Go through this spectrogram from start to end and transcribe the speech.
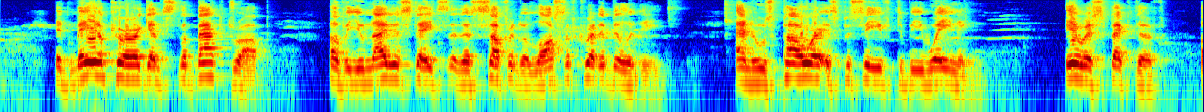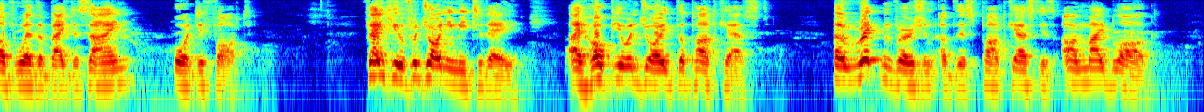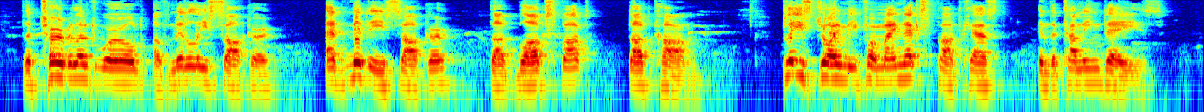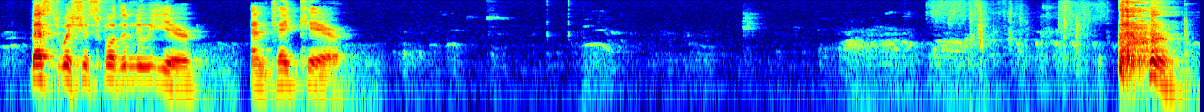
it may occur against the backdrop of a United States that has suffered a loss of credibility and whose power is perceived to be waning, irrespective of whether by design or default. Thank you for joining me today. I hope you enjoyed the podcast. A written version of this podcast is on my blog, The Turbulent World of Middle East Soccer, at mideastsoccer.blogspot.com. Please join me for my next podcast in the coming days. Best wishes for the new year and take care. Hmm.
